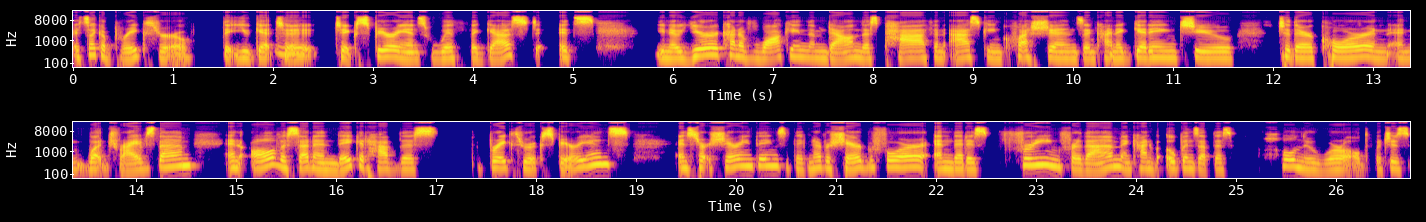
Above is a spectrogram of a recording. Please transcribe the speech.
it's like a breakthrough that you get to mm-hmm. to experience with the guest it's you know you're kind of walking them down this path and asking questions and kind of getting to to their core and and what drives them and all of a sudden they could have this breakthrough experience and start sharing things that they've never shared before and that is freeing for them and kind of opens up this whole new world which is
